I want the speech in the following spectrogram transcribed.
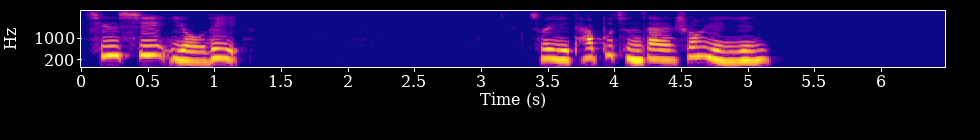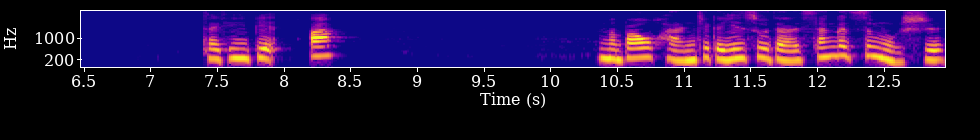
清晰有力。所以它不存在双元音。再听一遍啊。那么包含这个音素的三个字母是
